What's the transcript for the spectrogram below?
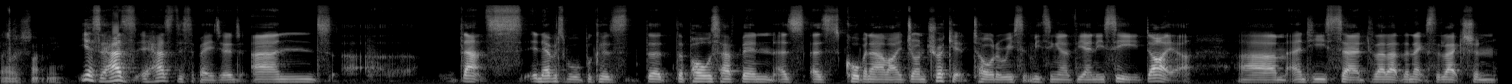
uh, slightly? Yes, it has. It has dissipated, and uh, that's inevitable because the the polls have been, as as Corbyn ally Jon Trickett told a recent meeting at the NEC, dire. Um, and he said that at the next election,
